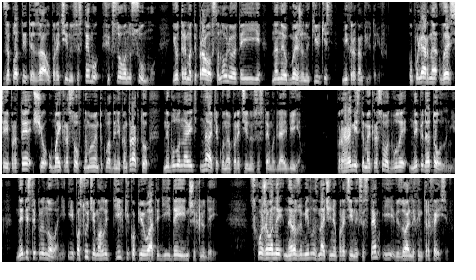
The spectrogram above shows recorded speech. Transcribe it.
заплатити за операційну систему фіксовану суму і отримати право встановлювати її на необмежену кількість мікрокомп'ютерів. Популярна версія і про те, що у Microsoft на момент укладення контракту не було навіть натяку на операційну систему для IBM. Програмісти Microsoft були непідготовлені, недисципліновані і, по суті, могли тільки копіювати ідеї інших людей. Схоже, вони не розуміли значення операційних систем і візуальних інтерфейсів.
